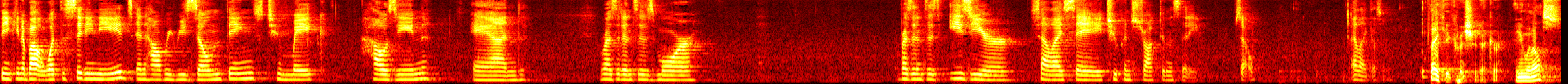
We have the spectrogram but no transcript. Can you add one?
thinking about what the city needs and how we rezone things to make housing and residences more, residences easier, shall I say, to construct in the city. So, I like this one. Thank you, Commissioner Decker. Anyone else?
